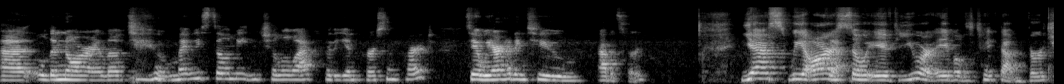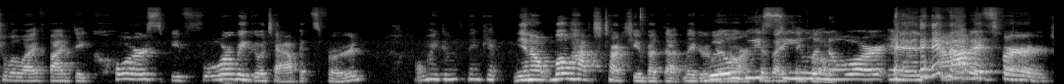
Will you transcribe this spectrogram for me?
Uh, Lenore, I love you. Might we still meet in Chilliwack for the in-person part? So yeah, we are heading to Abbotsford. Yes, we are. Yeah. So if you are able to take that virtual live five day course before we go to Abbotsford, oh, I don't think it, you know, we'll have to talk to you about that later. Will Lenore, we 'cause I see think we'll- Lenore in In Abbotsford?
